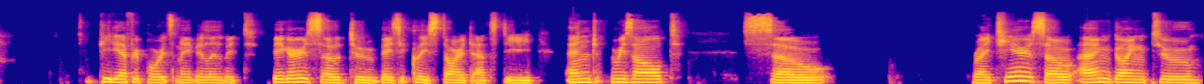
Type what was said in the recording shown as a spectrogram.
PDF reports maybe a little bit bigger. So to basically start at the end result, so right here, so I'm going to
